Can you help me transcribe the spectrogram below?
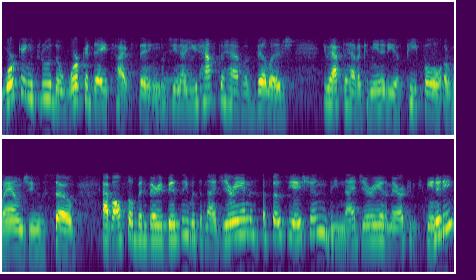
working through the workaday type things. You know, you have to have a village. You have to have a community of people around you. So I've also been very busy with the Nigerian Association, the Nigerian American Community.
